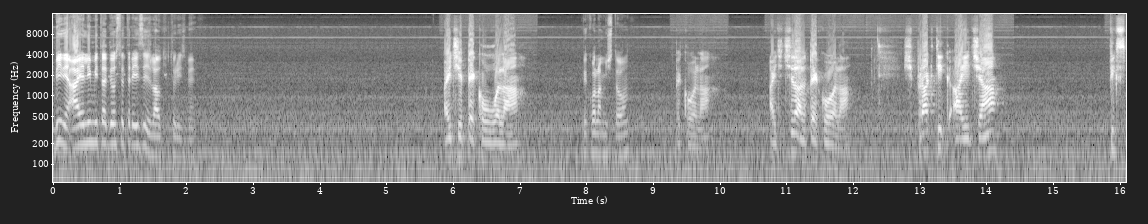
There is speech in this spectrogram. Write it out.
Bine, ai limita de 130 la autoturisme. Aici e pecoul ăla. Pe cola mișto. Pecoul ăla. Aici e celălalt pecou ăla. Și practic aici, fix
